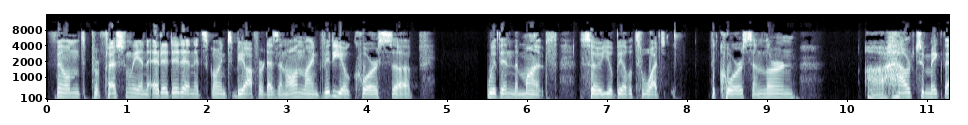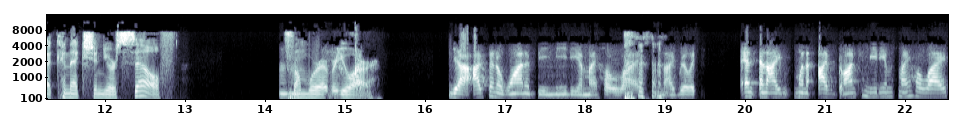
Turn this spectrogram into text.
filmed professionally and edited, and it's going to be offered as an online video course uh, within the month. So you'll be able to watch the course and learn uh, how to make that connection yourself mm-hmm. from wherever you are. Yeah, I've been a wannabe medium my whole life, and I really, and and I when I've gone to mediums my whole life,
